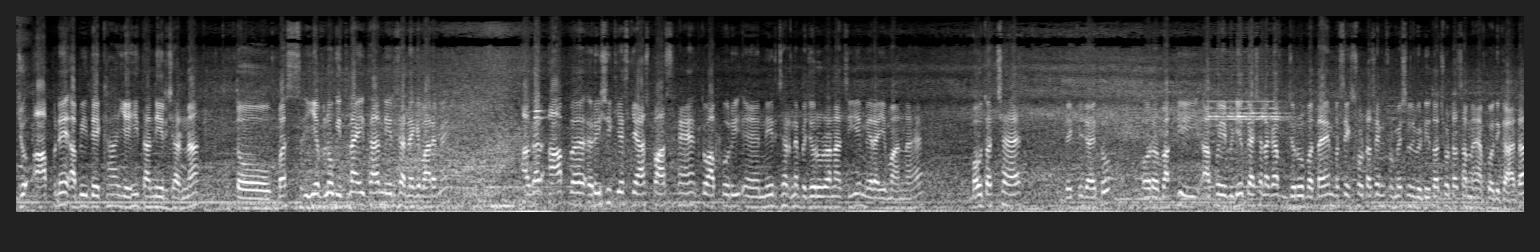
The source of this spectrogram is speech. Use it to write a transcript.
जो आपने अभी देखा, यही था नीर झरना। तो बस ये व्लॉग इतना ही था नीर झरने के बारे में। अगर आप ऋषिकेश के आसपास हैं तो आपको नीर झरने पे ज़रूर आना चाहिए, मेरा ये मानना है। बहुत अच्छा है, देखी जाए तो। और बाकी आपको ये वीडियो कैसा लगा, आप ज़रूर बताएँ। बस एक छोटा सा इन्फॉर्मेशनल वीडियो था, छोटा सा मैं आपको दिखाया था।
